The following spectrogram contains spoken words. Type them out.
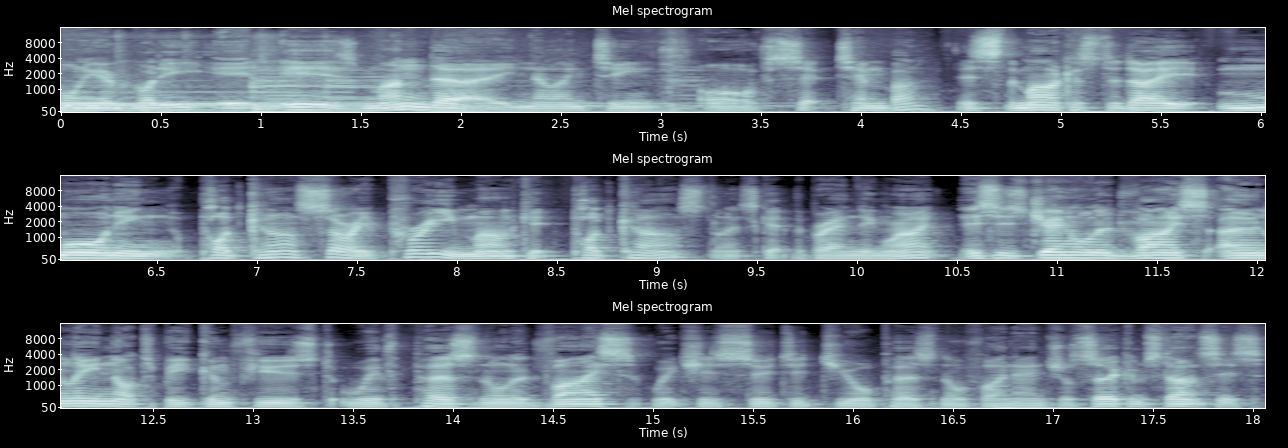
morning, everybody. It is Monday, 19th of September. It's the Marcus Today morning podcast. Sorry, pre market podcast. Let's get the branding right. This is general advice only, not to be confused with personal advice, which is suited to your personal financial circumstances.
